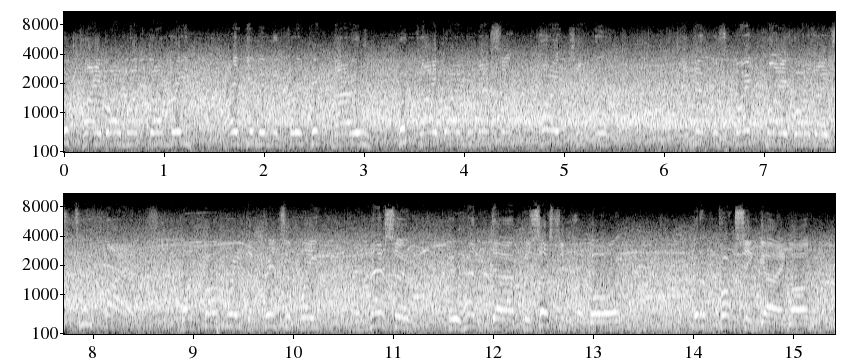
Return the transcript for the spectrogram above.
Good play by Montgomery. They give him the free kick. No. Good play by Manassa. High tackle. And that was great play by those two players. Montgomery defensively. And Nasser, who had uh, possession of the ball. Bit of boxing going on.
